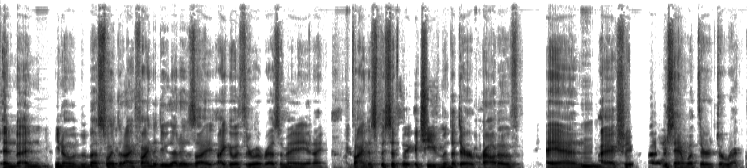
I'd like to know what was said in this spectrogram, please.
and and you know the best way that I find to do that is I, I go through a resume and I find a specific achievement that they're proud of. And mm. I actually understand what their direct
